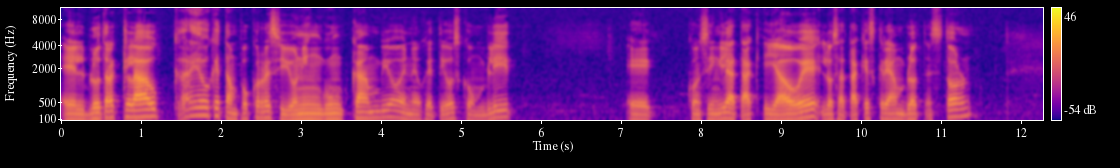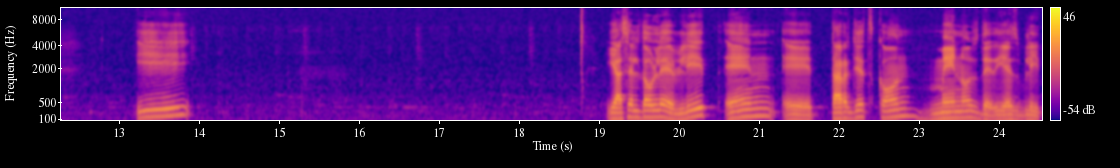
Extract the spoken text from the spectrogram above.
El Brutal Cloud creo que tampoco recibió ningún cambio en objetivos con Bleed. Eh, con Single Attack y AOE los ataques crean Blood Storm. Y... Y hace el doble de Bleed en eh, targets con menos de 10 Bleed.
